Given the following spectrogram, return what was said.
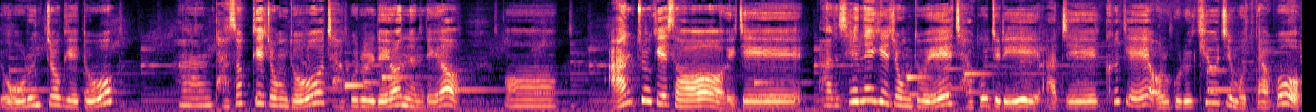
요 오른쪽에도 한 다섯 개 정도 자구를 내었는데요. 어, 안쪽에서 이제 한 세네 개 정도의 자구들이 아직 크게 얼굴을 키우지 못하고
